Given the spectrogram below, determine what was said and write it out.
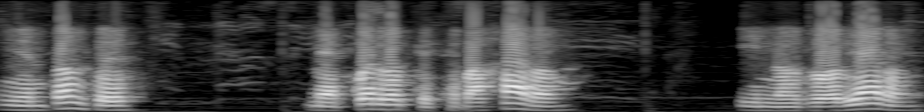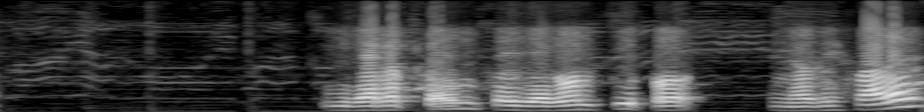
Y entonces me acuerdo que se bajaron y nos rodearon. Y de repente llegó un tipo y nos dijo, a ver,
